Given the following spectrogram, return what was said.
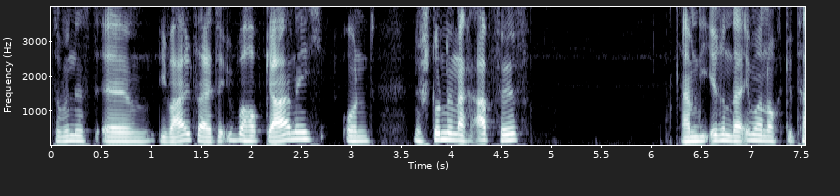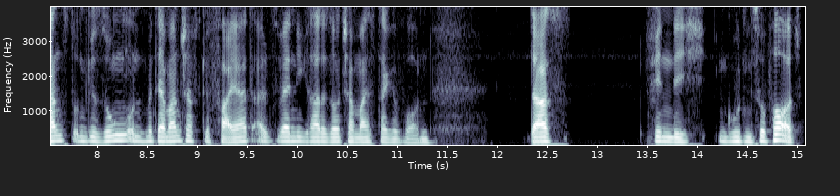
zumindest ähm, die Wahlseite überhaupt gar nicht. Und eine Stunde nach Abpfiff haben die Irren da immer noch getanzt und gesungen und mit der Mannschaft gefeiert, als wären die gerade deutscher Meister geworden. Das finde ich einen guten Support.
